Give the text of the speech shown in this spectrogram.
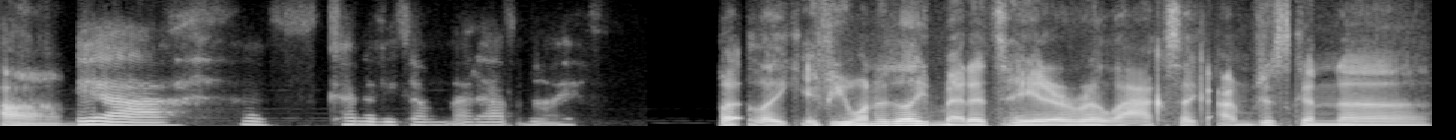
um yeah, I've kind of become that, haven't I? but like if you wanted to like meditate or relax like i'm just gonna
